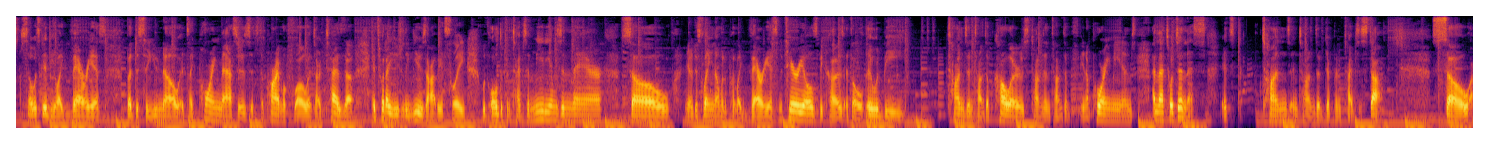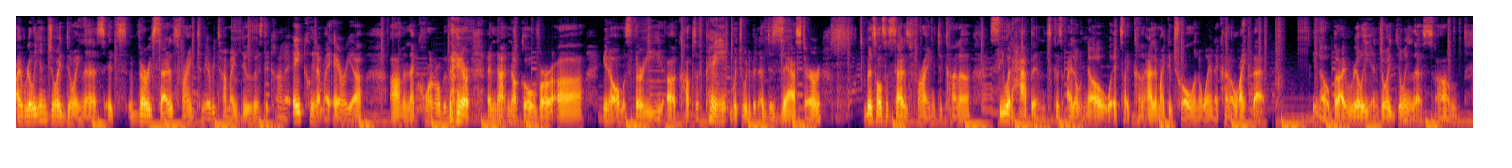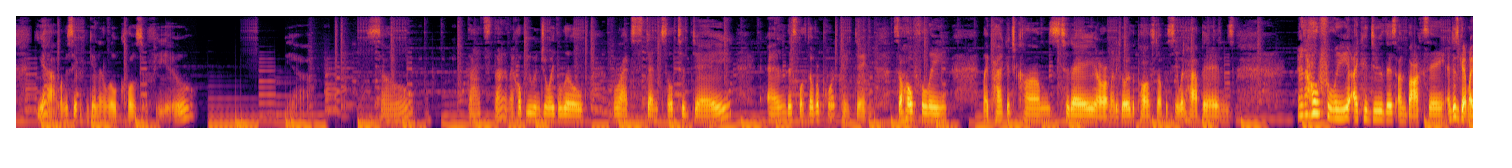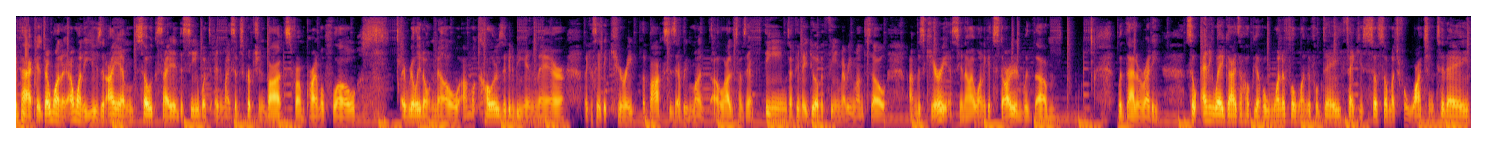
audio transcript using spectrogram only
so it's gonna be like various. But just so you know, it's like pouring masters, it's the Primal Flow, it's Arteza. It's what I usually use, obviously, with all different types of mediums in there. So, you know, just letting you know I'm going to put like various materials because it's a, it would be tons and tons of colors, tons and tons of, you know, pouring mediums, and that's what's in this. It's tons and tons of different types of stuff. So I really enjoyed doing this. It's very satisfying to me every time I do this to kind of a clean up my area um, in that corner over there and not knock over uh, you know almost 30 uh, cups of paint, which would have been a disaster but it's also satisfying to kind of see what happens because I don't know. It's like kind of out of my control in a way, and I kind of like that, you know. But I really enjoy doing this. Um, yeah, let me see if I can get in a little closer for you. Yeah. So that's that. I hope you enjoyed the little rat stencil today and this leftover pour painting. So hopefully my package comes today or I'm going to go to the post office, see what happens. And hopefully I could do this unboxing and just get my package. I want to I want to use it. I am so excited to see what's in my subscription box from Primal Flow. I really don't know um, what colors are going to be in there like I say, they curate the boxes every month. A lot of times they have themes. I think they do have a theme every month. So I'm just curious. You know, I want to get started with um, with that already. So anyway, guys, I hope you have a wonderful, wonderful day. Thank you so so much for watching today.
